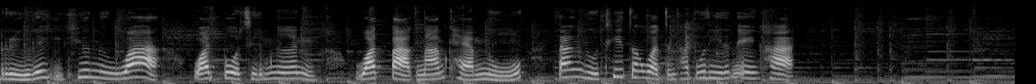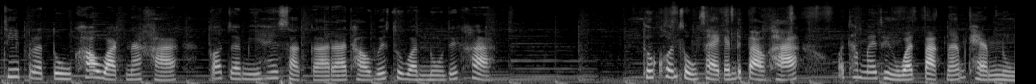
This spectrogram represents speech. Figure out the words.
หรือเรียกอีกชื่อหนึ่งว่า วัดโบสถ์สีน้ำเงิน วัดปากน้ำแขมหนู ตั้งอยู่ที่จังหวัดจันทบุรีนั่นเองค่ะ ที่ประตูเข้าวัดนะคะ ก็จะมีให้สักการะเทวเวสสุวรรณโนด้วยค่ะ ทุกคนสงสัยกันหรือเปล่าคะ ว่าทำไมถึงวัดปากน้ำแขมหนู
